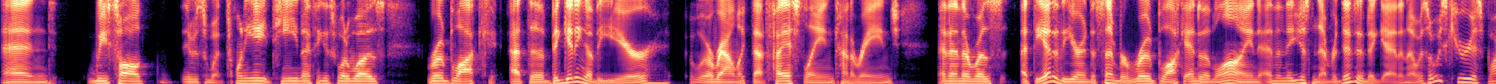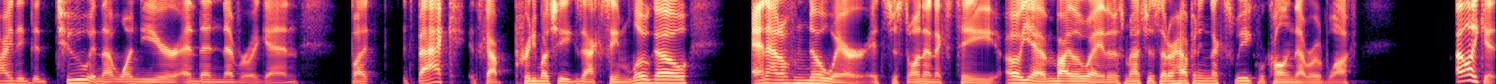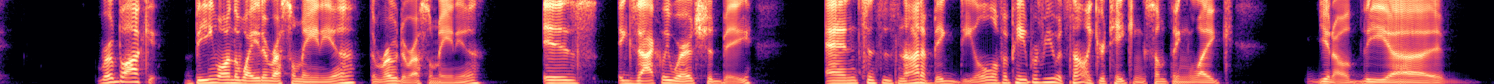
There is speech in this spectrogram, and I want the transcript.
And we saw it was what 2018, I think is what it was. Roadblock at the beginning of the year, around like that fast lane kind of range. And then there was at the end of the year in December, Roadblock end of the line, and then they just never did it again. And I was always curious why they did two in that one year and then never again. But it's back. It's got pretty much the exact same logo. And out of nowhere, it's just on NXT. Oh, yeah. And by the way, those matches that are happening next week, we're calling that Roadblock. I like it. Roadblock being on the way to WrestleMania, the road to WrestleMania, is exactly where it should be. And since it's not a big deal of a pay per view, it's not like you're taking something like, you know, the uh,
